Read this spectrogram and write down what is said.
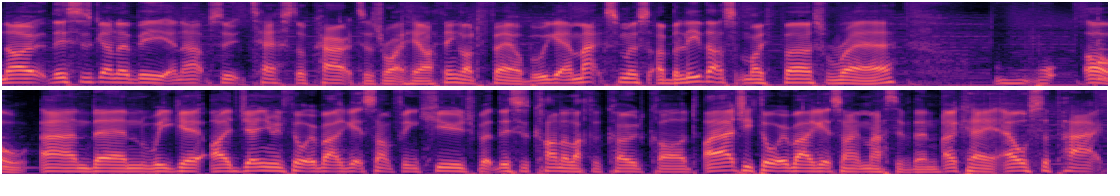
No, this is going to be an absolute test of characters right here. I think I'd fail, but we get a Maximus. I believe that's my first rare. Oh, and then we get... I genuinely thought we were about to get something huge, but this is kind of like a code card. I actually thought we were about to get something massive then. Okay, Elsa pack.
